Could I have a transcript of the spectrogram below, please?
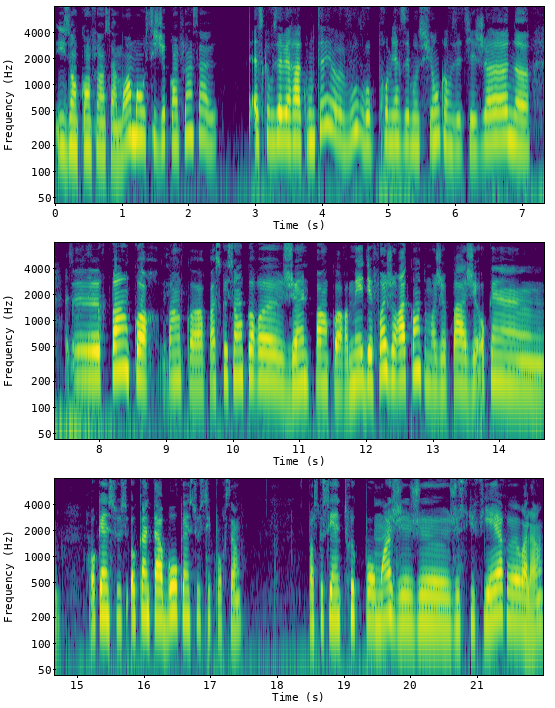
ils ont confiance en moi, moi aussi j'ai confiance à eux. Est-ce que vous avez raconté, euh, vous, vos premières émotions quand vous étiez jeune euh, vous Euh, pas encore, pas encore, parce qu'ils sont encore euh, jeunes, pas encore. Mais des fois, je raconte, moi, je pas, j'ai aucun, aucun souci, aucun tabou, aucun souci pour ça. Parce que c'est un truc pour moi, je, je, je suis fière, euh, voilà.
